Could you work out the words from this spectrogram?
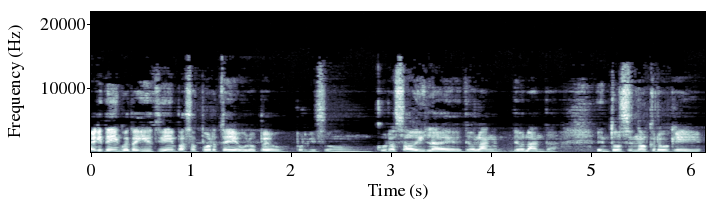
Hay que tener en cuenta que ellos tienen pasaporte europeo, porque son Curazao, isla de, de Holanda, de Holanda. Entonces no creo que...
